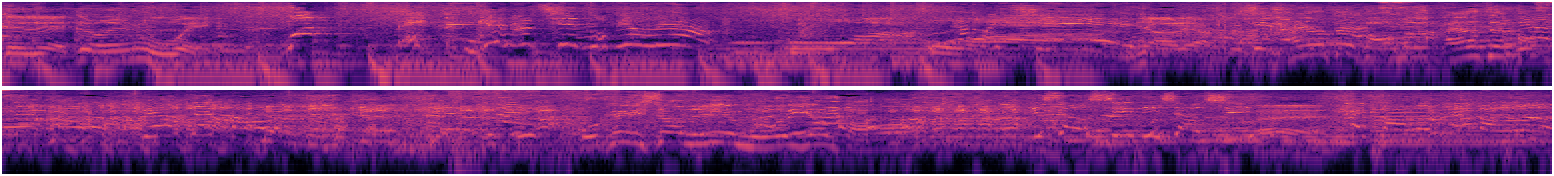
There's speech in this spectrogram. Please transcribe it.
对不对？更容易入味。哇，哎，你看他切多漂亮，哇，他会切耶，很漂亮还要再薄吗？还要再薄吗？不要再薄了，我可以像面膜一样薄哦。你小心，你小心，哎太薄了，太薄了。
